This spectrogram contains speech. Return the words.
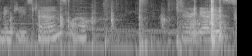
Mickey's turn. There he goes.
